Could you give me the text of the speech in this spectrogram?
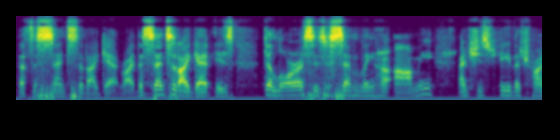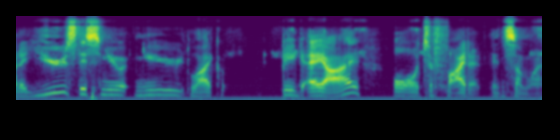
that's the sense that I get, right? The sense that I get is Dolores is assembling her army, and she's either trying to use this new, new like, big AI or to fight it in some way.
